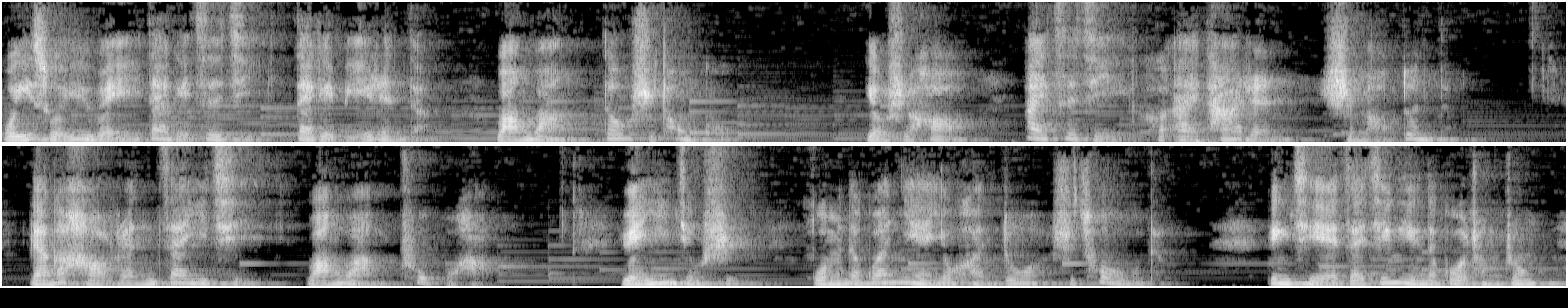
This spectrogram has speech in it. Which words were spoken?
为所欲为带给自己、带给别人的，往往都是痛苦。有时候，爱自己和爱他人是矛盾的。两个好人在一起，往往处不好，原因就是我们的观念有很多是错误的，并且在经营的过程中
